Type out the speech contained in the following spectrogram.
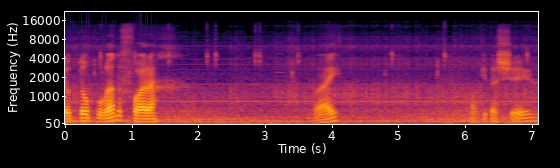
eu tô pulando fora. Vai. Bom, aqui tá cheio.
